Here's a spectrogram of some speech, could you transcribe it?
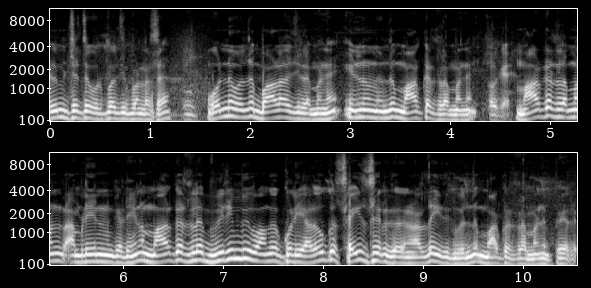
எலுமிச்சத்தை உற்பத்தி பண்ணுறோம் சார். ஒன்று வந்து பாலாஜி லெமனு இன்னொன்று வந்து market lemon okay. Market lemon அப்படின்னு கேட்டிங்கன்னா மார்க்கெட்டில் விரும்பி வாங்கக்கூடிய அளவுக்கு சைஸ் இருக்கிறதுனால தான் இதுக்கு வந்து மார்க்கெட் லெமன் பேர்.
